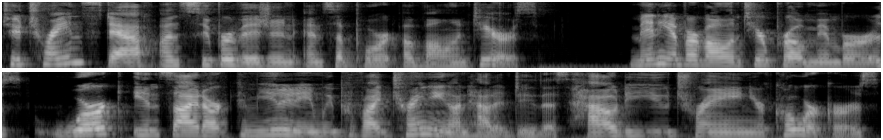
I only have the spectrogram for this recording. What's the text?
to train staff on supervision and support of volunteers. Many of our Volunteer Pro members work inside our community and we provide training on how to do this. How do you train your coworkers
